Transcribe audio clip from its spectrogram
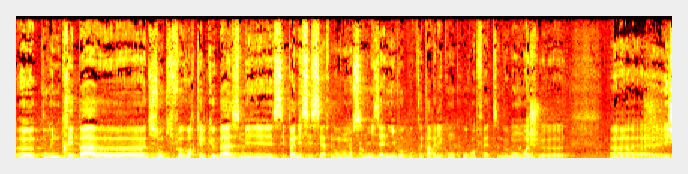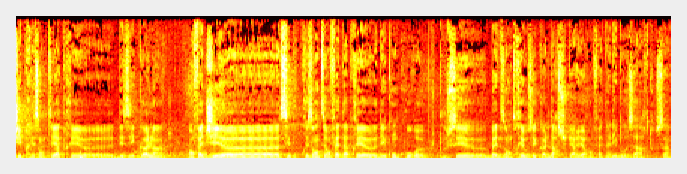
Euh, pour une prépa, euh, disons qu'il faut avoir quelques bases, mais c'est pas nécessaire. Normalement, c'est une mise à niveau pour préparer les concours, en fait. Mais bon, moi, je euh, et j'ai présenté après des écoles. En fait, j'ai c'est pour présenter en fait après des concours plus poussés, bah, des entrées aux écoles d'art supérieur, en fait, hein, les beaux arts, tout ça.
